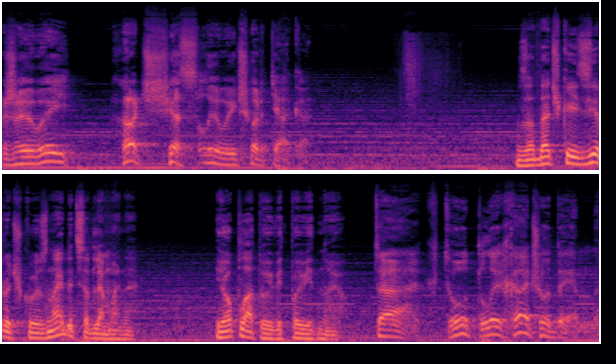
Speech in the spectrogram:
Живий? От щасливий чортяка. Задачка із зірочкою знайдеться для мене. І оплатою відповідною. Так, тут лиха чуденна,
